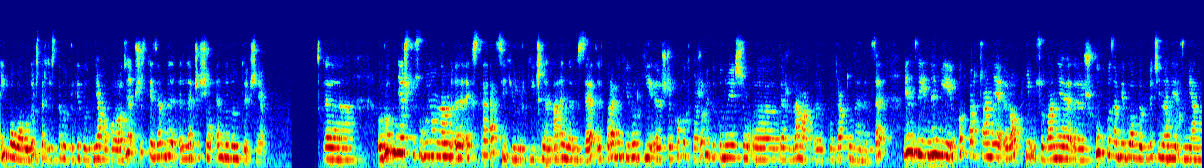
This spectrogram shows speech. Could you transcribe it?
i połogu do 42 dnia po porodzie wszystkie zęby leczy się endodontycznie. Również przysługują nam e, ekstrakcje chirurgiczne na NFZ. W poradni chirurgii e, szczękowo-twarzowej wykonuje się e, też w ramach kontraktu na NFZ między innymi odparczanie ropni, usuwanie szkół pozabiegowych, wycinanie zmian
